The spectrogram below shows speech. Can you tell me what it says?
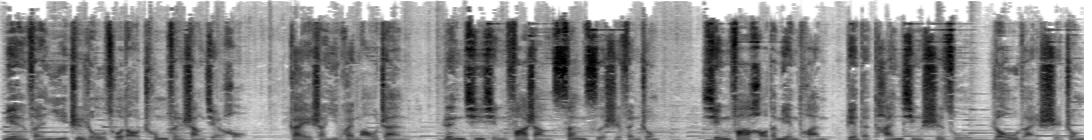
面粉一直揉搓到充分上劲后，盖上一块毛毡，任其醒发上三四十分钟。醒发好的面团变得弹性十足、柔软适中，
